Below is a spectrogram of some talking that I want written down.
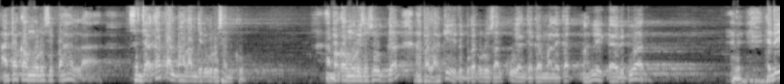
Apakah ngurusi pahala? Sejak kapan pahala menjadi urusanku? Apakah ngurusi surga? Apalagi itu bukan urusanku yang jaga malaikat, malik, eh, Ridwan. Jadi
